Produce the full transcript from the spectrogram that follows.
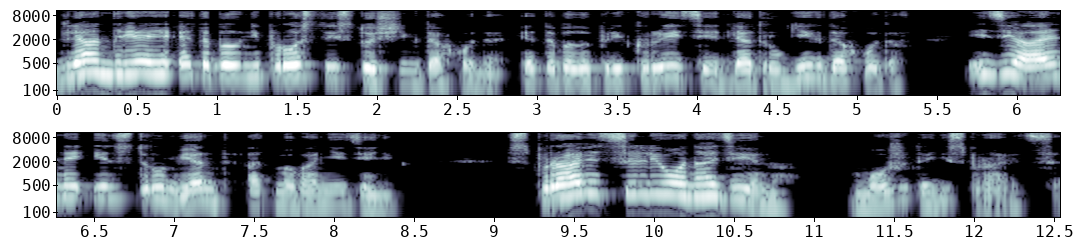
Для Андрея это был не просто источник дохода, это было прикрытие для других доходов, идеальный инструмент отмывания денег. Справится ли он один? Может и не справится.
